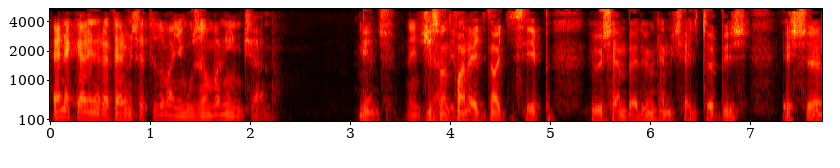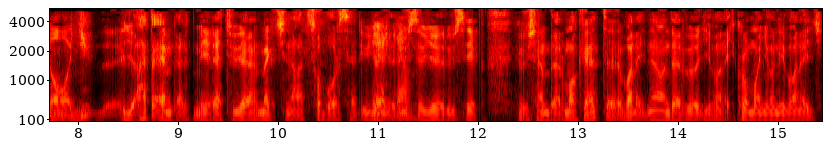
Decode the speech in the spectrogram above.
Ennek ellenére a Természettudományi Múzeumban nincsen. Nincs. Nincs Viszont van egy nagy szép ősemberünk, nem is egy, több is. És, Nagy? Hát ember méretűen megcsinált szoborszerű, gyönyörű, gyönyörű szép ősember makett. Van egy neandervölgyi, van egy kromanyoni, van egy,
